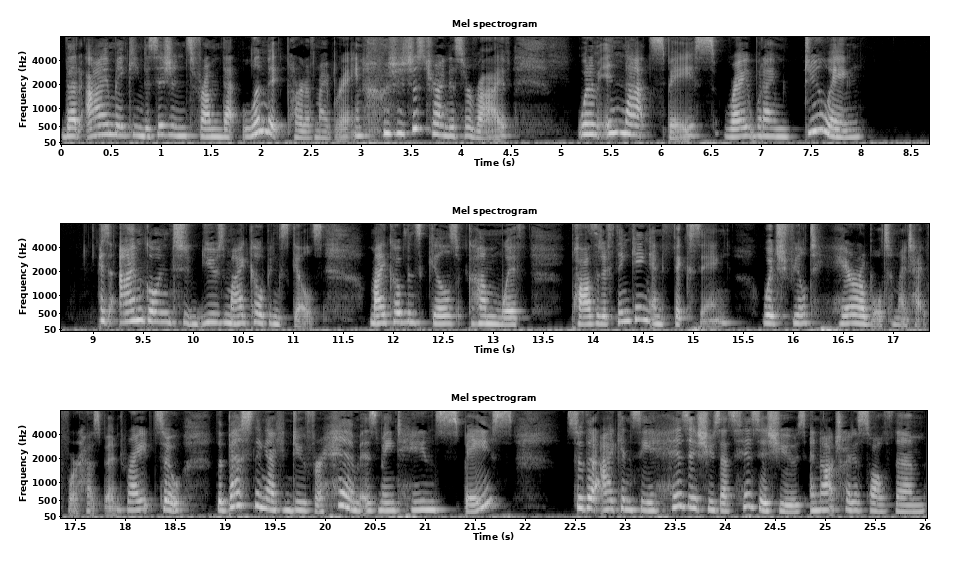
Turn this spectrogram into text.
that I'm making decisions from that limbic part of my brain, which is just trying to survive when I'm in that space, right, what I'm doing is I'm going to use my coping skills. My coping skills come with positive thinking and fixing, which feel terrible to my type 4 husband, right? So the best thing I can do for him is maintain space so that I can see his issues as his issues and not try to solve them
